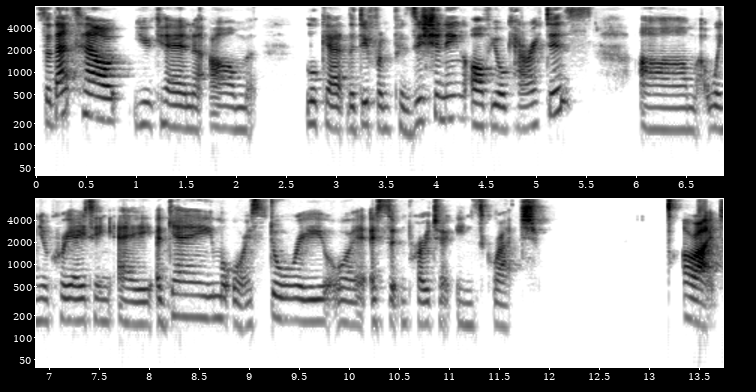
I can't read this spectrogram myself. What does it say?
So that's how you can um, look at the different positioning of your characters um, when you're creating a, a game or a story or a certain project in Scratch. All right,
